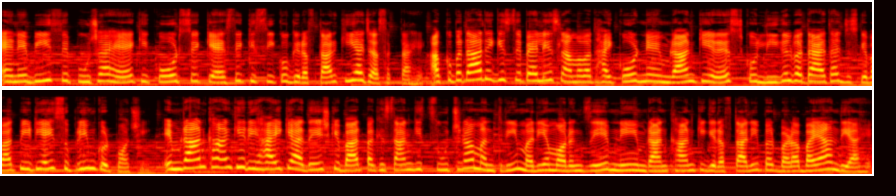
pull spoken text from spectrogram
एनएबी से पूछा है कि कोर्ट से कैसे किसी को गिरफ़्तार किया जा सकता है। आपको बता दें कि इससे पहले इस्लामाबाद हाई कोर्ट ने इमरान की अरेस्ट को लीगल बताया था, जिसके बाद पीटीआई सुप्रीम कोर्ट पहुँची। इमरान खान की रिहाई के आदेश के बाद पाकिस्तान की सूचना मंत्री मरियम औरंगज़ेब ने इमरान खान की गिरफ्तारी पर बड़ा बयान दिया है।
